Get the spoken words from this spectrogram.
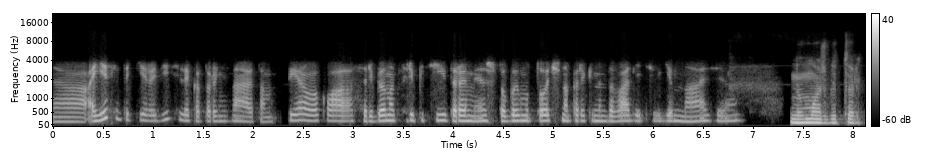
а, а если такие родители, которые, не знаю, там, с первого класса, ребенок с репетиторами, чтобы ему точно порекомендовали идти в гимназию? Ну, может быть, только...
